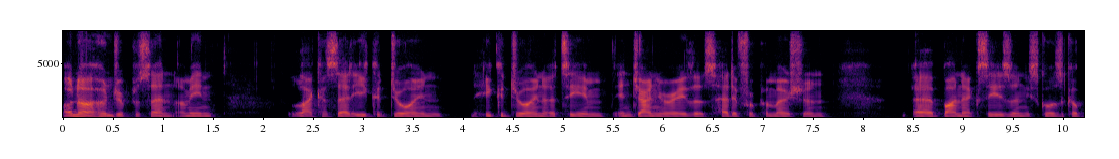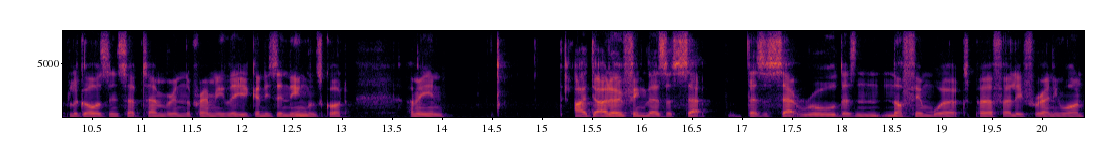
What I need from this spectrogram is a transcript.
Oh no, hundred percent. I mean, like I said, he could join he could join a team in January that's headed for promotion. Uh, by next season, he scores a couple of goals in September in the Premier League, and he's in the England squad. I mean, I, I don't think there's a set there's a set rule. There's n- nothing works perfectly for anyone.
